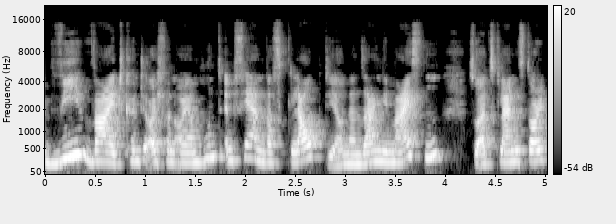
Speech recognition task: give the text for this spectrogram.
wie weit könnt ihr euch von eurem Hund entfernen? Was glaubt ihr? Und dann sagen die meisten, so als kleine Story,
